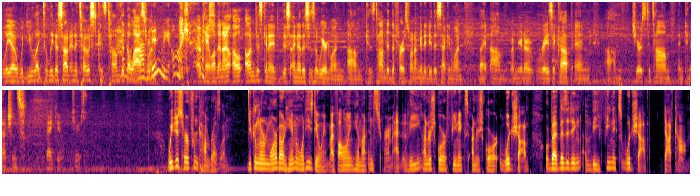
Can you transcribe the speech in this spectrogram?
Leah, would you like to lead us out in a toast? Because Tom I did the don't last have one. it in me. Oh my god. Okay, well then I'll, I'll, I'm just gonna this. I know this is a weird one because Tom did the first one. I'm gonna do the second one, but um, I'm gonna raise a cup and um, cheers to Tom and connections. Thank you. Cheers. We just heard from Tom Breslin. You can learn more about him and what he's doing by following him on Instagram at the underscore phoenix underscore woodshop or by visiting thephoenixwoodshop.com.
